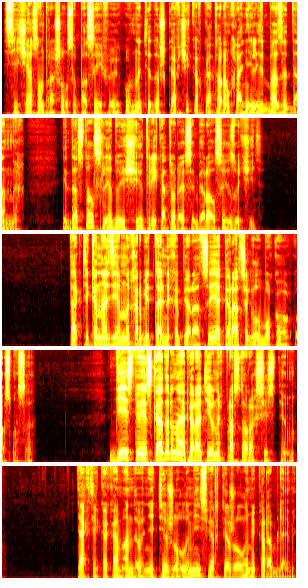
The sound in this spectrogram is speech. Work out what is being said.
Сейчас он прошелся по сейфовой комнате до шкафчика, в котором хранились базы данных, и достал следующие три, которые собирался изучить. Тактика наземных орбитальных операций и операций глубокого космоса. Действия эскадр на оперативных просторах систем. Тактика командования тяжелыми и сверхтяжелыми кораблями.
